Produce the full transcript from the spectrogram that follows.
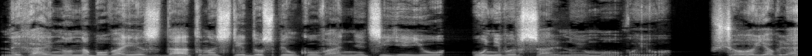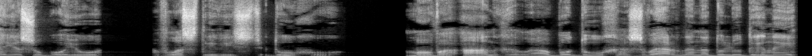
негайно набуває здатності до спілкування цією універсальною мовою, що являє собою властивість духу. Мова ангела або духа, звернена до людини,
